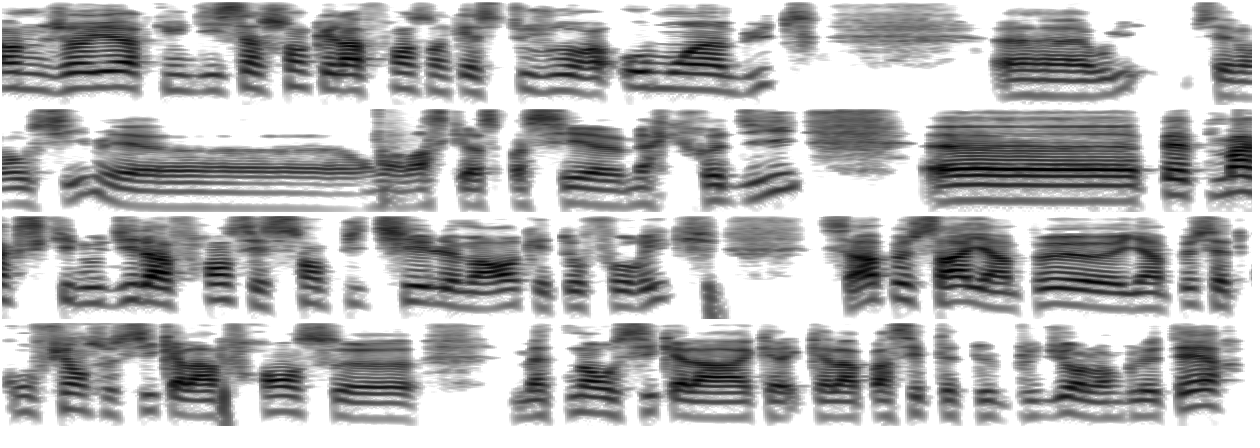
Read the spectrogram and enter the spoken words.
Enjoyer qui nous dit sachant que la France encaisse toujours au moins un but. Euh, oui, c'est vrai aussi, mais euh, on va voir ce qui va se passer euh, mercredi. Euh, Pep Max qui nous dit la France est sans pitié, le Maroc est euphorique. C'est un peu ça. Il y a un peu, il y a un peu cette confiance aussi qu'a la France maintenant aussi qu'elle a qu'elle a passé peut-être le plus dur l'Angleterre.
